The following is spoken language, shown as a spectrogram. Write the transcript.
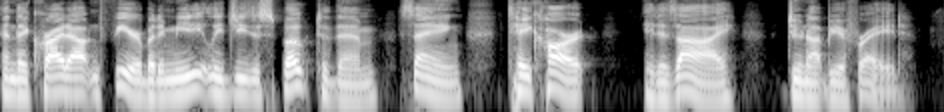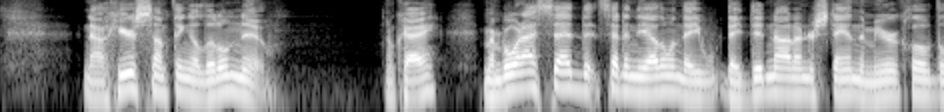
And they cried out in fear. But immediately Jesus spoke to them, saying, Take heart, it is I, do not be afraid. Now here's something a little new. Okay? Remember what I said that said in the other one they they did not understand the miracle of the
